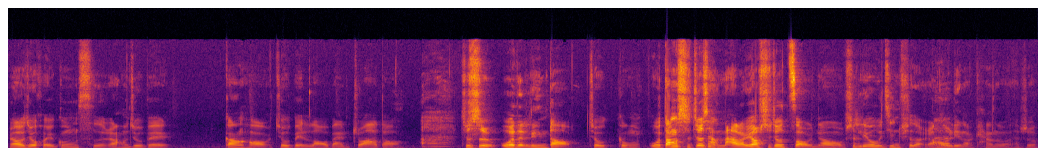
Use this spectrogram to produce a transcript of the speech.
然后就回公司，然后就被刚好就被老板抓到。就是我的领导就跟我，我当时就想拿了钥匙就走，你知道吗？我是溜进去的，然后我领导看到我，他说：“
